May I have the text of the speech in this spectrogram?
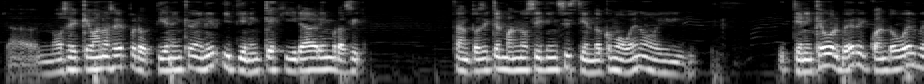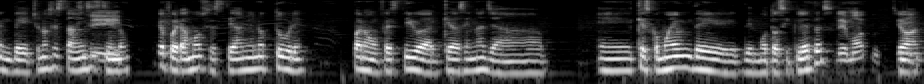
O sea, no sé qué van a hacer, pero tienen que venir y tienen que girar en Brasil. Tanto así que el man nos sigue insistiendo como, bueno, y, y tienen que volver. ¿Y cuando vuelven? De hecho, nos estaba Sí. insistiendo que fuéramos este año en octubre para un festival que hacen allá, eh, que es como de, de- de motocicletas. De moto. sí. Llevan,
